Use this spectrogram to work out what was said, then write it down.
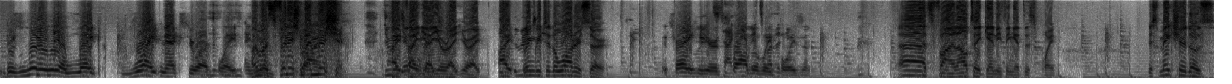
There's literally a lake right next to our place. And I must finish my trying- mission. Alright, fine, yeah, you're right, you're right. Alright, bring me to the water, sir. It's right here. It's it's probably one of the- poison. That's fine, I'll take anything at this point. Just make sure those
